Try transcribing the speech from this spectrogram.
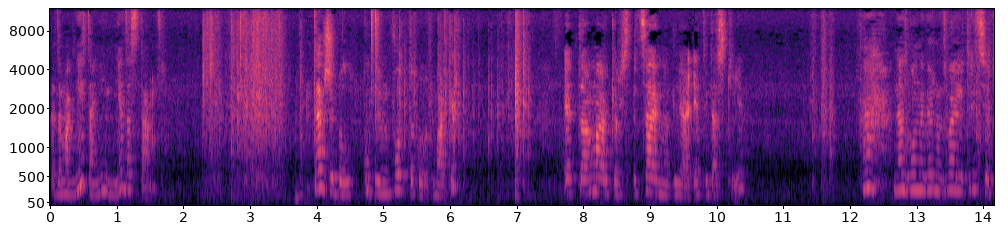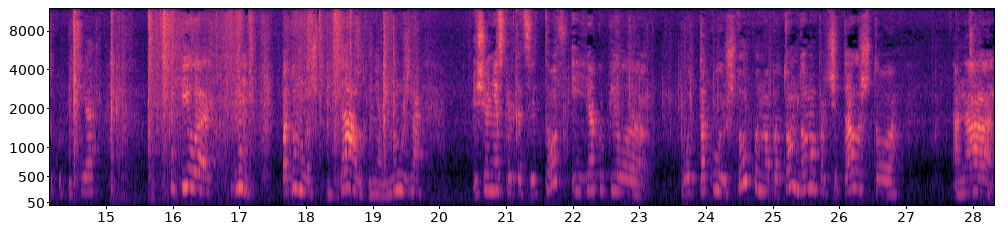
Это магнит они не достанут. Также был куплен вот такой вот маркер. Это маркер специально для этой доски. Надо было, наверное, два или три цвета купить. Я купила, ну, подумала, что да, вот мне нужно еще несколько цветов, и я купила вот такую штуку, но потом дома прочитала, что она,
